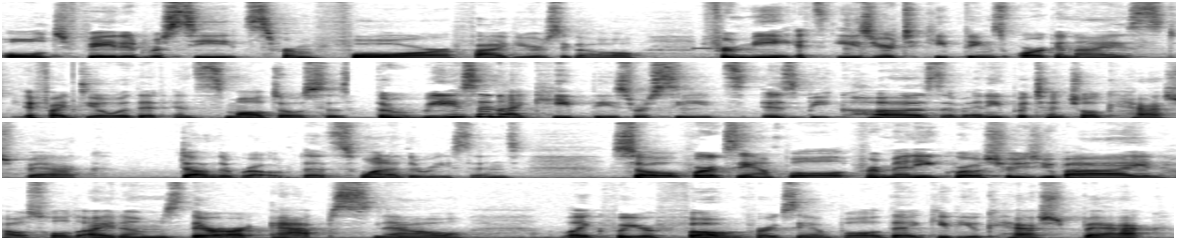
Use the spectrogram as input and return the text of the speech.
old faded receipts from four or five years ago. For me, it's easier to keep things organized if I deal with it in small doses. The reason I keep these receipts is because of any potential cash back down the road. That's one of the reasons. So, for example, for many groceries you buy and household items, there are apps now, like for your phone, for example, that give you cash back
